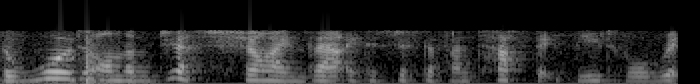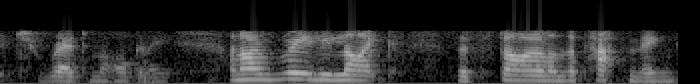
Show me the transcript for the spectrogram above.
The wood on them just shines out. It is just a fantastic, beautiful, rich red mahogany. And I really like the style and the patterning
